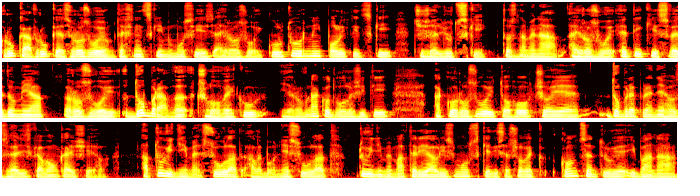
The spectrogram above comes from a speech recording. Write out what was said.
Ruka v ruke s rozvojom technickým musí ísť aj rozvoj kultúrny, politický, čiže ľudský. To znamená aj rozvoj etiky, svedomia, rozvoj dobra v človeku je rovnako dôležitý ako rozvoj toho, čo je dobre pre neho z hľadiska vonkajšieho. A tu vidíme súlad alebo nesúlad. Tu vidíme materializmus, kedy sa človek koncentruje iba na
